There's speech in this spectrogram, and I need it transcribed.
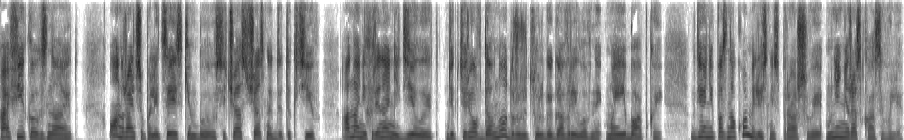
А фиг их знает. Он раньше полицейским был, сейчас частный детектив. Она ни хрена не делает. Дегтярев давно дружит с Ольгой Гавриловной, моей бабкой. Где они познакомились, не спрашивай, мне не рассказывали.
